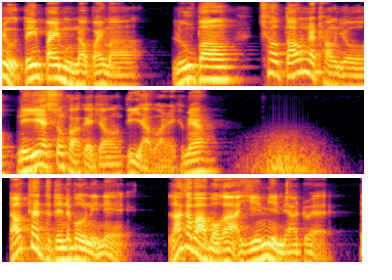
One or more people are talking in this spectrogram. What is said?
မြို့တိမ့်ပိုက်မှုနောက်ပိုင်းမှာလူပေါင်း6200ကျော်နေရဲဆွန့်ခွာခဲ့ကြောင်းသိရပါတယ်ခင်ဗျာ။နောက်ထပ်သတင်းတစ်ပုဒ်အနေနဲ့လကဘာပေါ်ကအရင်းမြစ်များအတွက် တ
